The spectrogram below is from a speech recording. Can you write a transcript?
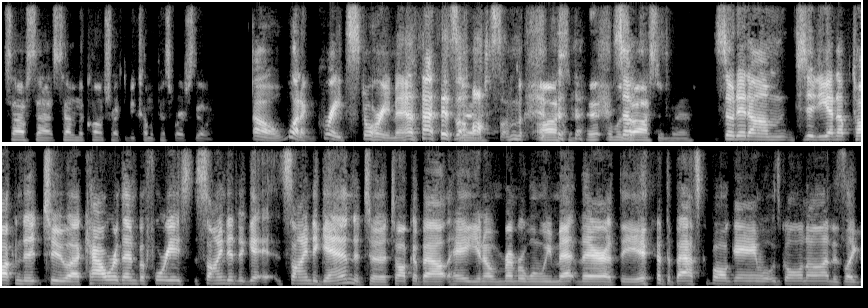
south side signing the contract to become a Pittsburgh Steeler. Oh, what a great story, man! That is yeah. awesome. Awesome. It, it was so, awesome, man. So did um did you end up talking to to uh, Cowher then before you signed it to get signed again to, to, talk about hey you know remember when we met there at the at the basketball game what was going on? It's like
